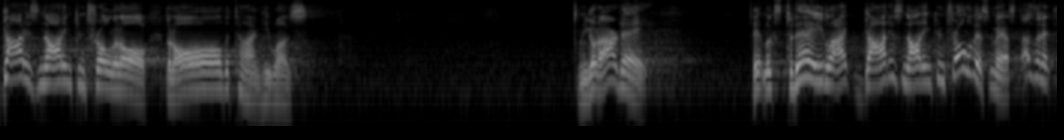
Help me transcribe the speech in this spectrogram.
God is not in control at all. But all the time, He was. When you go to our day, it looks today like God is not in control of this mess, doesn't it?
